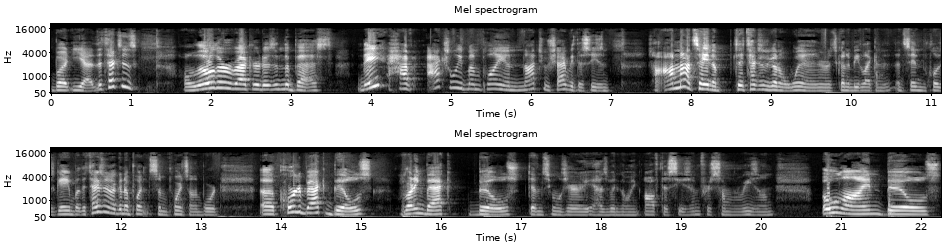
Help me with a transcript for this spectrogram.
but yeah, the Texans although their record isn't the best, they have actually been playing not too shabby this season. So I'm not saying the, the Texans are going to win or it's going to be like an insanely close game, but the Texans are going to put some points on the board. Uh, quarterback Bills, running back Bills. Devin Singletary has been going off this season for some reason. O line Bills,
